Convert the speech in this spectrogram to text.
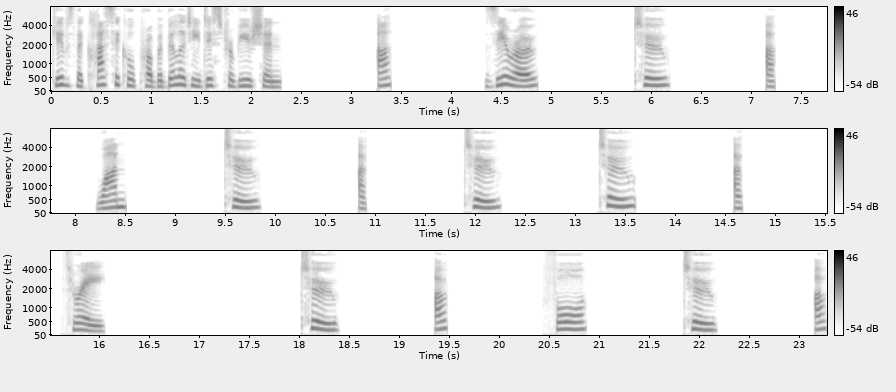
Gives the classical probability distribution a. Zero. Two. A. One. Two. A. Two. Two. A. 3 2 a. 4 2 a.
